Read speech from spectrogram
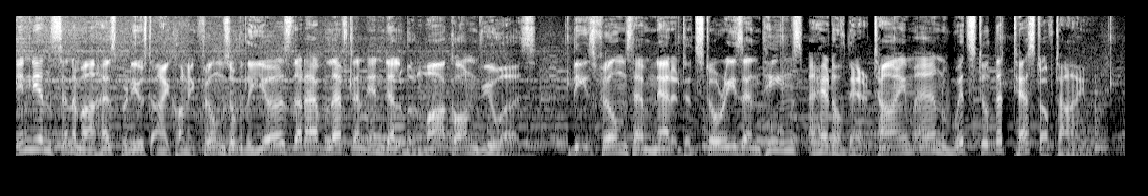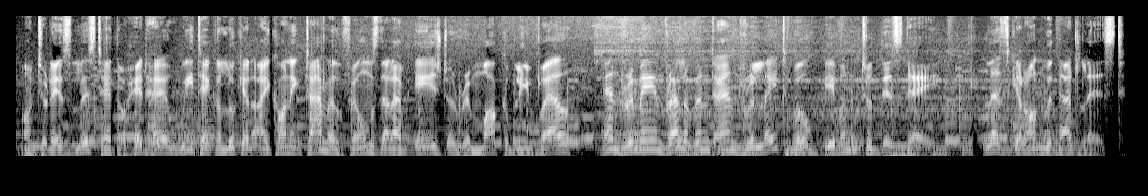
Indian cinema has produced iconic films over the years that have left an indelible mark on viewers. These films have narrated stories and themes ahead of their time and withstood the test of time. On today's list Hai To Hit Hai, we take a look at iconic Tamil films that have aged remarkably well and remain relevant and relatable even to this day. Let's get on with that list.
